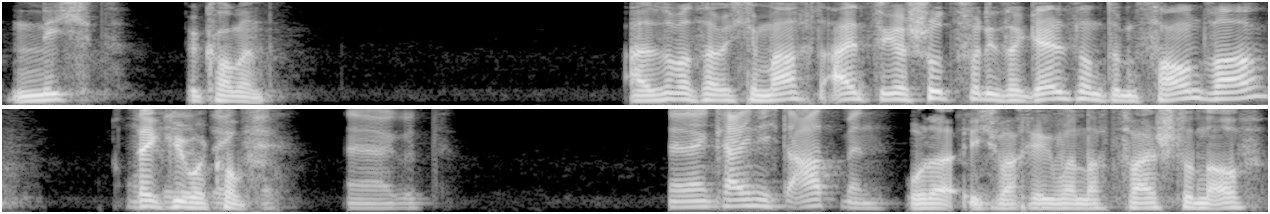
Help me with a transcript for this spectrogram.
nicht bekommen. Also, was habe ich gemacht? Einziger Schutz vor dieser Gelse und dem Sound war Decke über Decke. Kopf. Ja, gut. Ja, dann kann ich nicht atmen. Oder ich wache irgendwann nach zwei Stunden auf.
